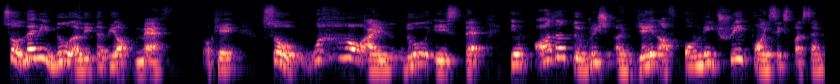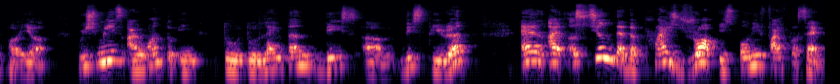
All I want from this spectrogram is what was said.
So let me do a little bit of math okay so how I do is that in order to reach a gain of only 3.6% per year which means I want to in, to to lengthen this um this period and I assume that the price drop is only 5%.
